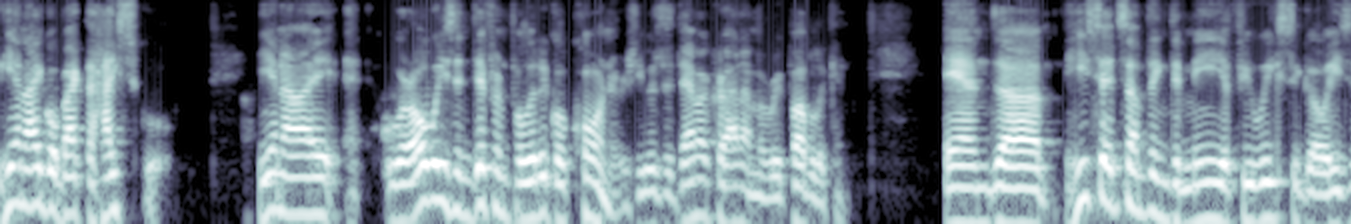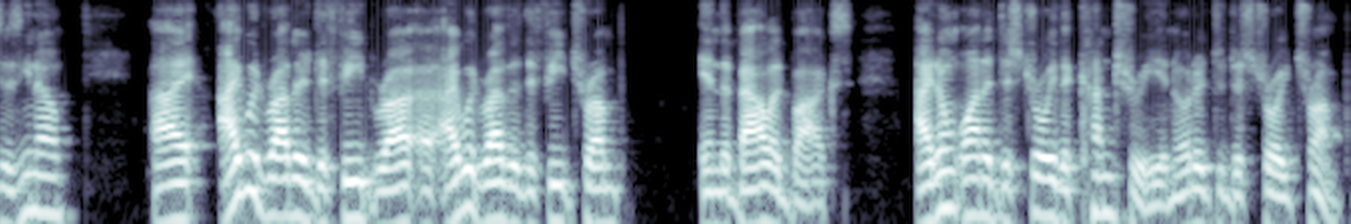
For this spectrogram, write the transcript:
he and I go back to high school. He and I were always in different political corners. He was a Democrat, I'm a Republican. And uh, he said something to me a few weeks ago. He says, "You know, I I would rather defeat uh, I would rather defeat Trump in the ballot box. I don't want to destroy the country in order to destroy Trump."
